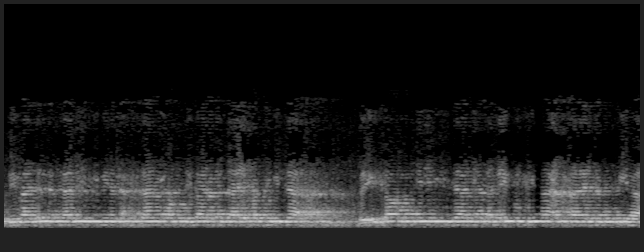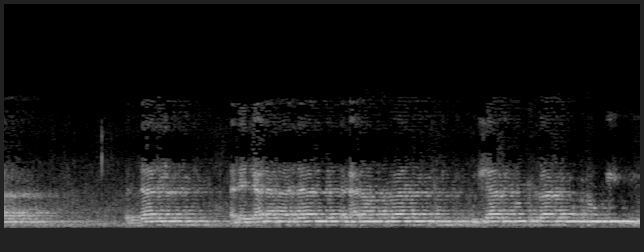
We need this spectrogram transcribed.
وبما دلت عليه من الأحكام والصفات اللائقة بالله فإنكار شيء من ذلك ميل بها عما يجب فيها. الثاني أن يجعلها دالة على صفات تشابه صفات المخلوقين.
